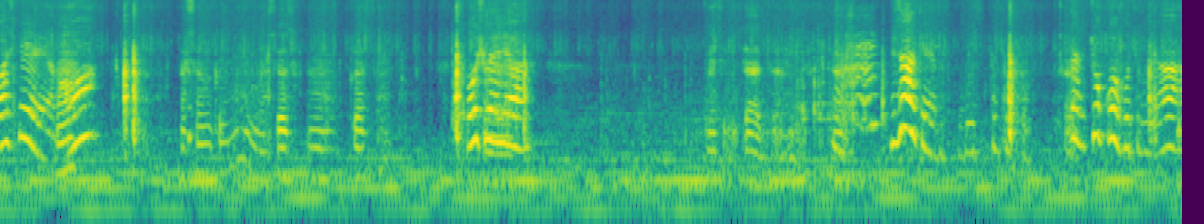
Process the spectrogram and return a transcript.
başka yere yap. Ha. Aşağı bakalım mı? Aşağı. Yukarı. boş ver ya. Neyse bir daha dönelim. Güzel kere. Ben çok korkunç bu ya.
